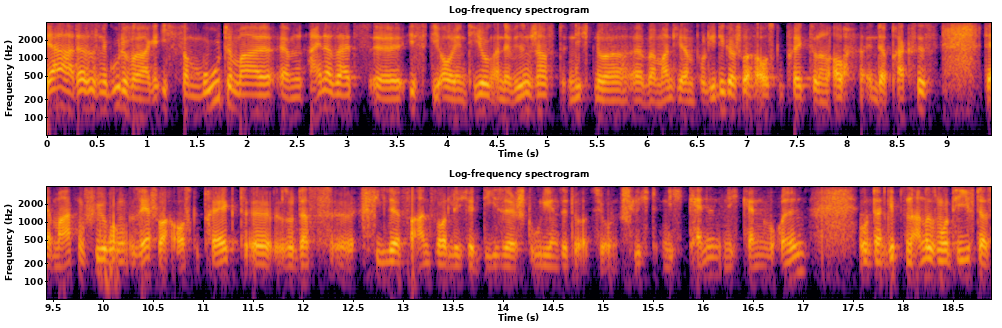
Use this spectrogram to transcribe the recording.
Ja, das ist eine gute Frage. Ich vermute mal, ähm, einerseits äh, ist die Orientierung an der Wissenschaft nicht nur äh, bei manchen Politiker schwach ausgeprägt, sondern auch in der Praxis der Markenführung sehr schwach ausgeprägt, äh, sodass äh, viele Verantwortliche diese Studiensituation schlicht nicht kennen, nicht kennen wollen. Und dann gibt es ein anderes Motiv, das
